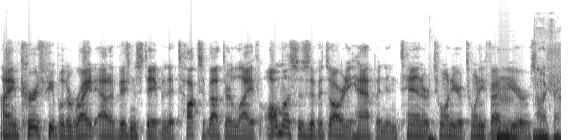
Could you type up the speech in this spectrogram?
I encourage people to write out a vision statement that talks about their life almost as if it's already happened in 10 or 20 or 25 mm, years okay.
